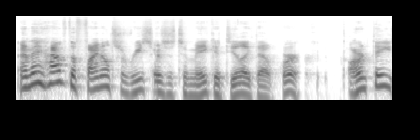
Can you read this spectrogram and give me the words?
And they have the financial resources to make a deal like that work. Aren't they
